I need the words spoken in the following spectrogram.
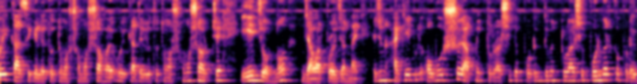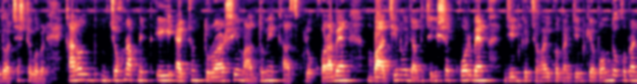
ওই কাজে গেলে তো তোমার সমস্যা হয়, ওই কাজে গেলে তো তোমার সমস্যা হচ্ছে, এই জন্য যাওয়ার প্রয়োজন নাই। এই জন্য আগেই বলি, অবশ্যই আপনি তুলারাশিকে প্রোটেক্ট দেবেন তুলারাশি পরিবারকে প্রোটেক্ট দেওয়ার চেষ্টা করবেন। কারণ যখন আপনি এই একজন তুলারাশির মাধ্যমে কাজগুলো করাবেন বা জিন ও জাদু চিকিৎসা করবেন জিনকে সহায় করবেন, জিনকে বন্ধ করবেন,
